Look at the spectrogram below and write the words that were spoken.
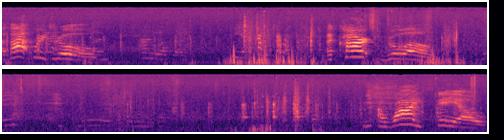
A backward roll. A cart roll. A Y scale.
